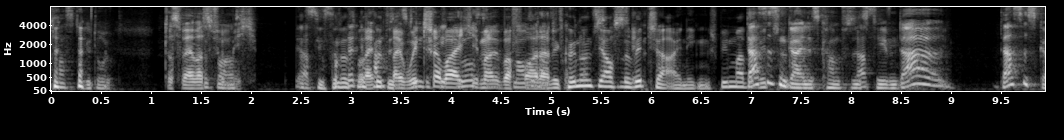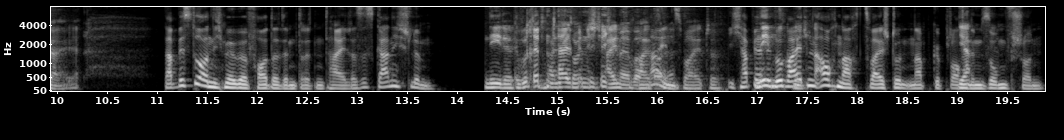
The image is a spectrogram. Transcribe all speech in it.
Taste gedrückt. Das wäre was das für mich. Ja, das komplett war Bei, bei Witcher war ich immer überfordert. Wir können uns ja auf The. Witcher einigen. Spiel mal The Das Witcher. ist ein geiles Kampfsystem. Da, das ist geil. Da bist du auch nicht mehr überfordert im dritten Teil. Das ist gar nicht schlimm. Nee, der dritte dritten Teil, Teil bin ich nicht mehr einfacher als überfordert. zweite. Ich habe ja Nee, den wirklich. zweiten auch nach zwei Stunden abgebrochen Ja. im Sumpf schon.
